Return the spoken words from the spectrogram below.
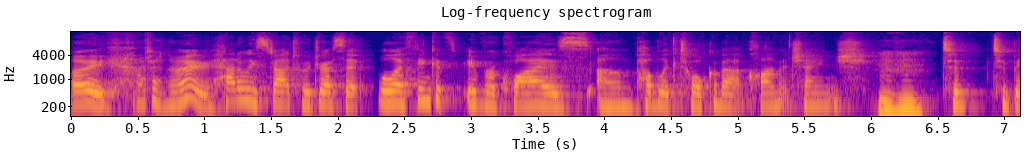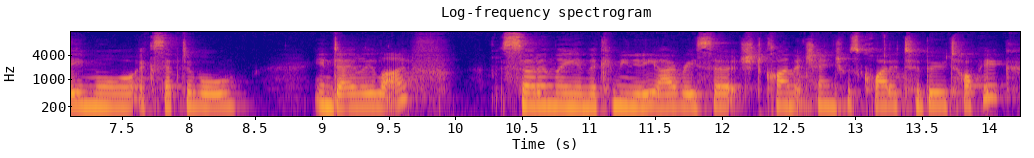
Oh, I don't know. How do we start to address it? Well, I think it requires um, public talk about climate change mm-hmm. to, to be more acceptable in daily life. Certainly, in the community I researched, climate change was quite a taboo topic.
